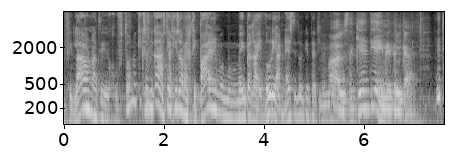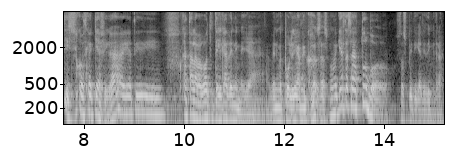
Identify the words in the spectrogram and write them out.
φυλάω, να τη χουφτώνω και ξαφνικά αυτή αρχίζει να με χτυπάει, μου- με είπε γαϊδούρι, ανέστητο και τέτοια. Μάλιστα. Και τι έγινε τελικά; Γιατί σηκώθηκα και έφυγα, γιατί κατάλαβα εγώ ότι τελικά δεν είμαι, για, δεν είμαι πολυγαμικός ας πούμε και έφτασα τούρμπο στο σπίτι για τη Δήμητρα.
